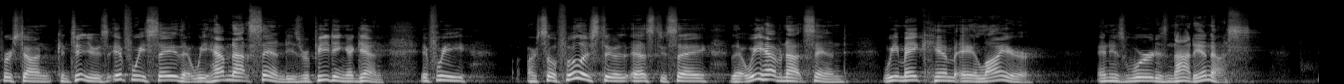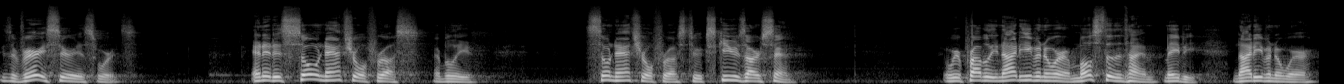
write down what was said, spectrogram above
1 John continues if we say that we have not sinned, he's repeating again, if we are so foolish to, as to say that we have not sinned, we make him a liar, and his word is not in us. These are very serious words. And it is so natural for us, I believe, so natural for us to excuse our sin. We're probably not even aware, most of the time, maybe, not even aware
